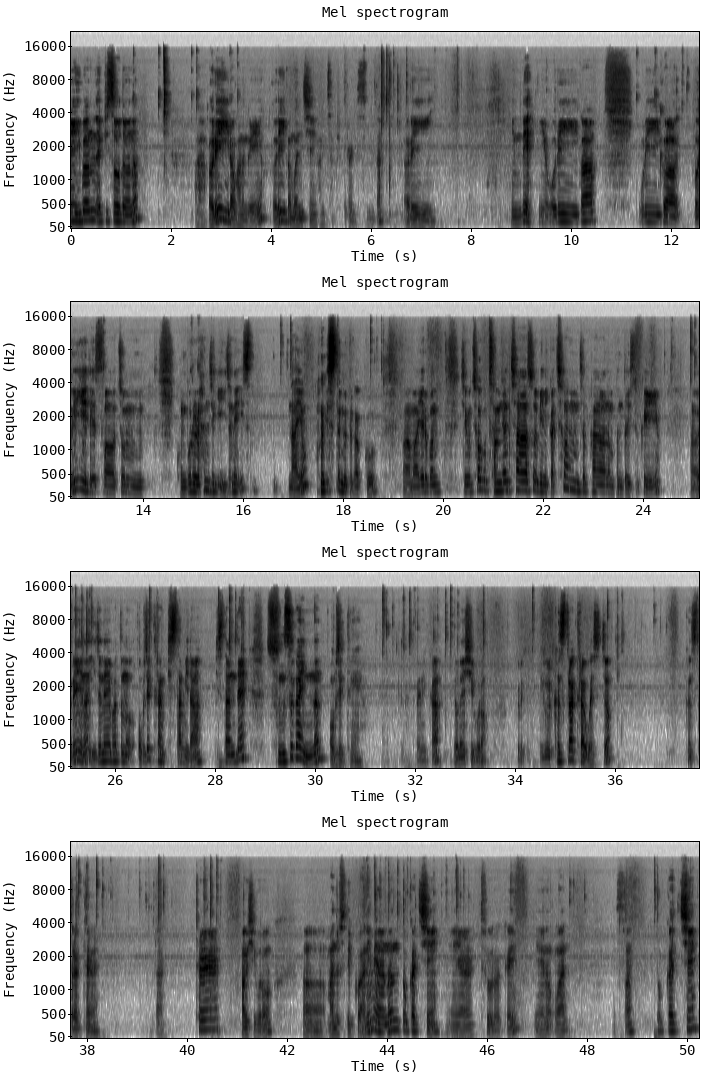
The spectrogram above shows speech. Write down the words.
예, 이번 에피소드는 아, array라고 하는 거예요. array가 뭔지 한번 살펴보도록 하겠습니다. array인데 이 array가 우리가 array에 대해서 좀 공부를 한 적이 이전에 있나요? 있었던 것도 같고 아마 여러분 지금 초급 3년차 수업이니까 처음 접하는 분도 있을 거예요. array는 이전에 봤던 object랑 비슷합니다. 비슷한데 순서가 있는 object예요. 그러니까 이런 식으로 이걸 construct라고 했었죠. constructor 방식으로 어, 만들 수도 있고 아니면은 똑같이 AR2로 할까요? 얘는 1 그래서 똑같이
